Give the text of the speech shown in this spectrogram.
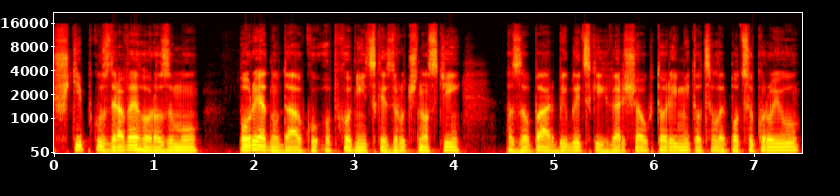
štipku zdravého rozumu, poriadnu dávku obchodníckej zručnosti a zo pár biblických veršov, ktorými to celé podsukrujú,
